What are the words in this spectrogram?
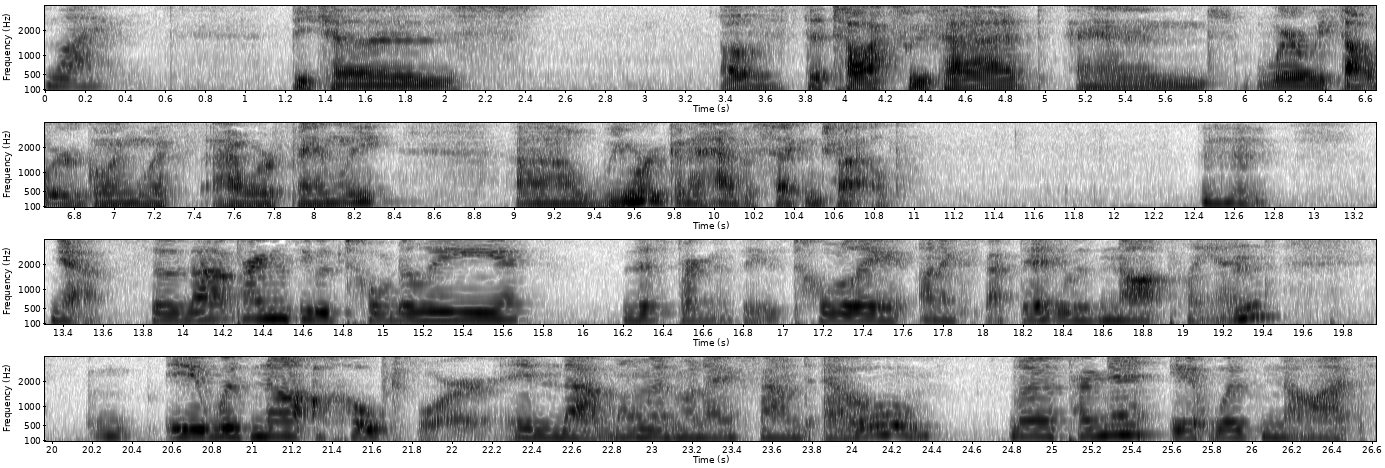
Why? Because of the talks we've had and where we thought we were going with our family, uh, we weren't going to have a second child. Yeah, so that pregnancy was totally, this pregnancy is totally unexpected. It was not planned. It was not hoped for. In that moment when I found out that I was pregnant, it was not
